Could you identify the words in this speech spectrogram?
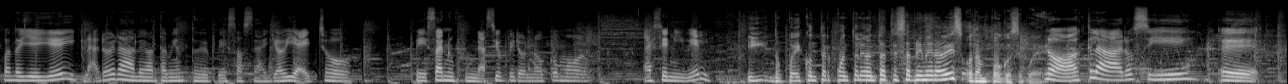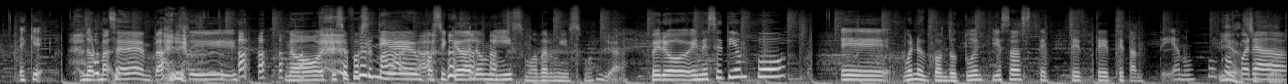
Cuando llegué, y claro, era levantamiento de pesa. O sea, yo había hecho pesa en un gimnasio, pero no como a ese nivel. ¿Y nos puedes contar cuánto levantaste esa primera vez o tampoco se puede? No, claro, sí. Eh, es que normal. 70. Sí. No, es que se fue hace tiempo, así que da lo mismo, da lo mismo. Ya. Pero en ese tiempo, eh, bueno, cuando tú empiezas, te, te, te, te tantean un poco para,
